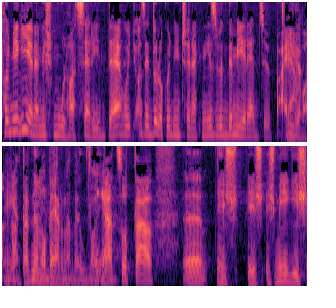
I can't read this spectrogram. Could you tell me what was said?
hogy még ilyenen is múlhat szerinte, hogy az egy dolog, hogy nincsenek nézők, de miért edzőpályán igen, vannak. Igen. Tehát nem a Bernabeu-ban igen. játszottál, és, és, és mégis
